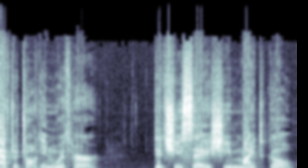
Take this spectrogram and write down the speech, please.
After talking with her, did she say she might go?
